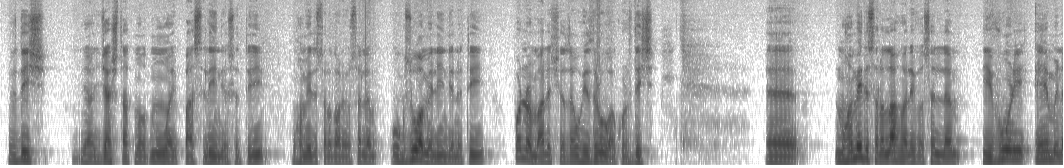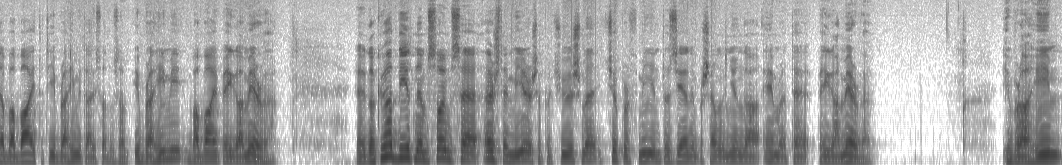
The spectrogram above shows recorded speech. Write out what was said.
Vdiq nja gjashtë shtatë muaj pas lindjes së tij, Muhamedi sallallahu alejhi ve sellem u gëzua me lindjen e tij, por normale që dhe u hidhrua kur vdiq. E Muhamedi sallallahu alejhi ve sellem i vuri emrin e babait të tij Ibrahimit alejhi salatu ve selam. Ibrahimi, babai i pejgamberëve, Nga ky hadith ne mësojmë se është e mirë, është e pëlqyeshme që për fëmijën të zgjedhin për shembull një nga emrat e pejgamberëve. Ibrahim,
